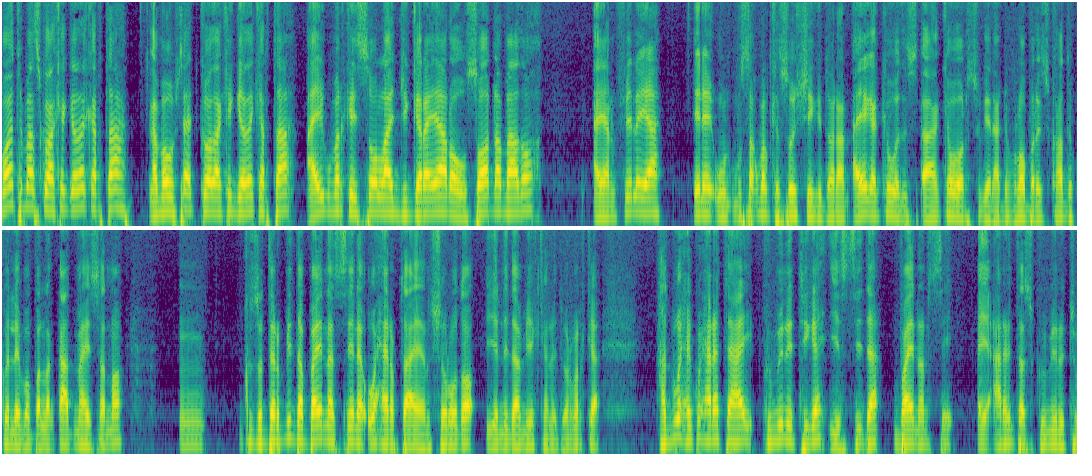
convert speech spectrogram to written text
Metamask waa ka gadan kartaa ama website-kooda ka gadan kartaa ayagu markay soo laanji garayaan oo soo dhammaado ayaan filayaa inay uun mustaqbalka soo sheegi doonaan. Ayagaan ka war sugana developersku hadda kolleyba ballanqaad ma haysano ku soo darbidda binancyna waxay rabtaa shuruudo iyo nidaamyo kala duwan. Marka hadba waxay ku xiran tahay communitiga iyo sida binancy ay arintaas community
